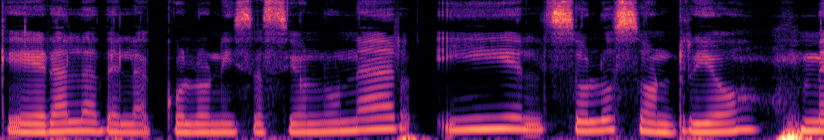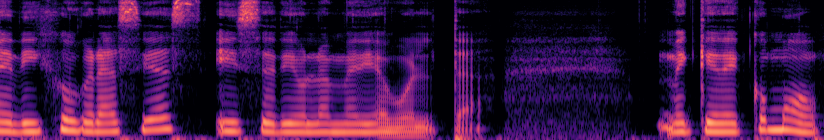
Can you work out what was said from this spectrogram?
que era la de la colonización lunar y él solo sonrió, me dijo gracias y se dio la media vuelta me quedé como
